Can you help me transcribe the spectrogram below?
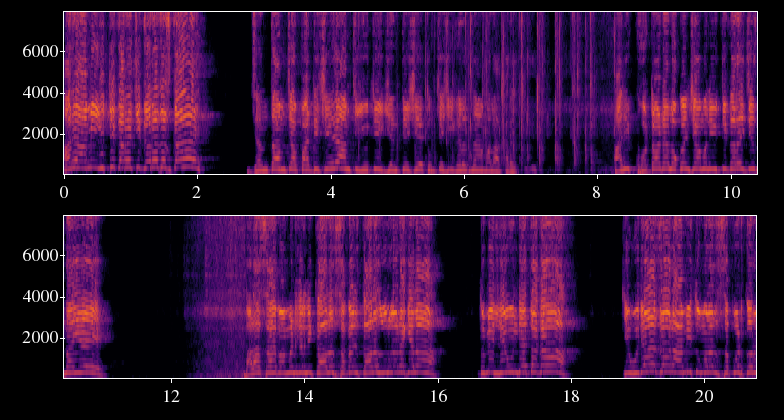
अरे आम्ही युती करायची गरजच काय? जनता आमच्या पाठीशी आहे आमची युती जनतेशी आहे तुमच्याशी गरज नाही आम्हाला करायची. आणि खोटाड्या लोकांशी आम्हाला युती करायचीच नाहीये. बाळासाहेब आंबेडकरांनी कालच सकाळी कालच उलगाडा केला. तुम्ही लिहून देता का? की उद्या जर आम्ही तुम्हाला सपोर्ट करू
